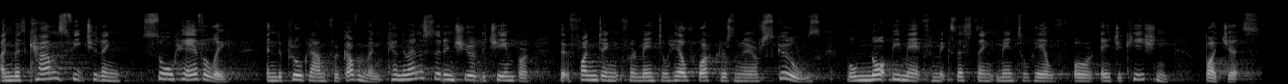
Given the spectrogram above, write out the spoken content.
And with CAMS featuring so heavily in the programme for government, can the Minister ensure the Chamber that funding for mental health workers in our schools will not be met from existing mental health or education budgets?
